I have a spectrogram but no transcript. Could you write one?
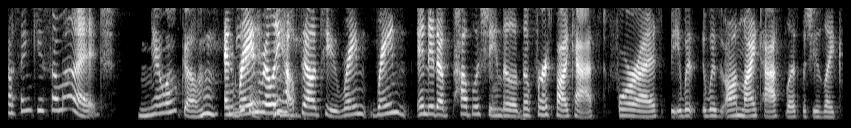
oh thank you so much you're welcome. And Reine really helped out too. Reine Reine ended up publishing the the first podcast for us. It was it was on my task list, but she was like,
